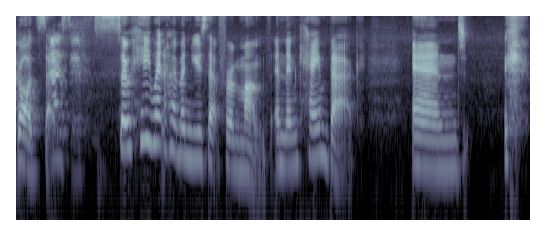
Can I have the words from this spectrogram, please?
God's sake. As if. So he went home and used that for a month and then came back and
